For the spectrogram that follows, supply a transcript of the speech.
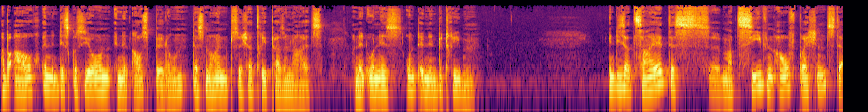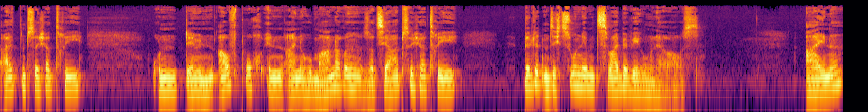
aber auch in den Diskussionen in den Ausbildungen des neuen Psychiatriepersonals an den Unis und in den Betrieben. In dieser Zeit des äh, massiven Aufbrechens der alten Psychiatrie und dem Aufbruch in eine humanere Sozialpsychiatrie bildeten sich zunehmend zwei Bewegungen heraus. Eine,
